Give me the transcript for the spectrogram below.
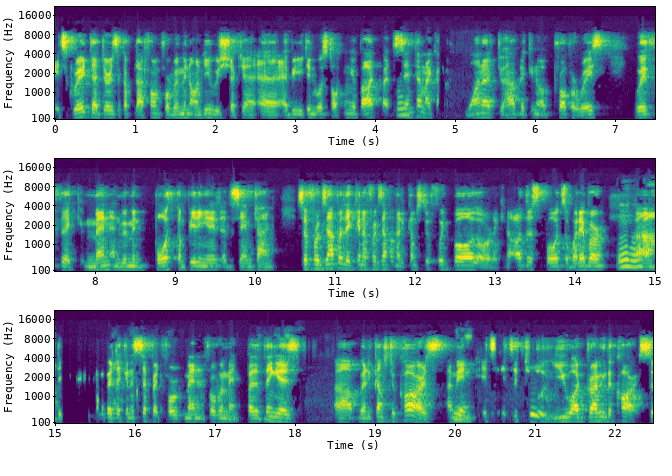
it's great that there's like a platform for women only, which like uh, Abby Eaton was talking about. But at the same time, I kind of wanted to have like you know a proper race with like men and women both competing in it at the same time. So, for example, like you know, for example, when it comes to football or like you know other sports or whatever, mm-hmm. um, they have it like in a separate for men and for women. But the thing is, uh, when it comes to cars, I mean, yeah. it's it's a tool. You are driving the car, so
